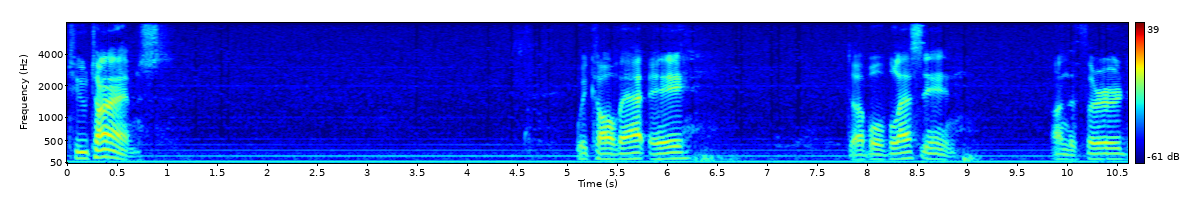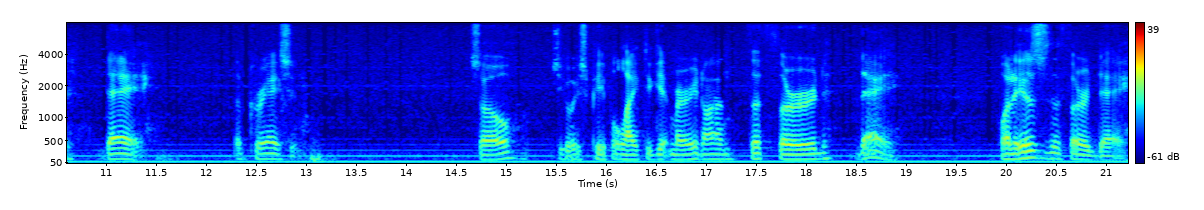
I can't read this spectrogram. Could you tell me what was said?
two times. We call that a double blessing on the third day of creation. So, Jewish people like to get married on the third day. What is the third day?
